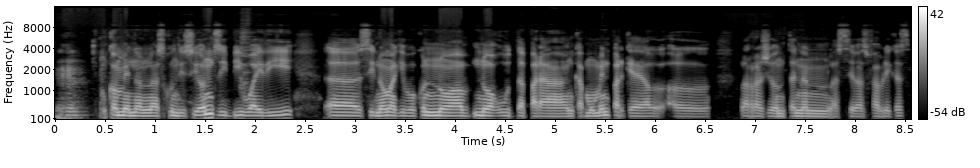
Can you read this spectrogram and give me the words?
uh -huh. com venen les condicions i BYD, eh, si no m'equivoco, no, ha, no ha hagut de parar en cap moment perquè el, el, la regió on tenen les seves fàbriques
